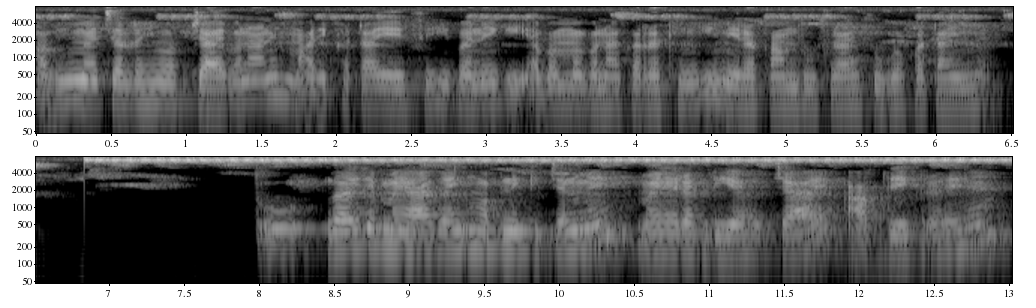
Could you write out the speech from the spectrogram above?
अभी मैं चल रही हूँ अब चाय बनाने। हमारी खटाई ऐसे ही बनेगी। अब अम्मा बना कर रखेंगी। मेरा काम दूसरा है, सुबह का टाइम है। तो गाय जब मैं आ गई हूँ अपने किचन में, मैंने रख दिया है चाय। आप देख रहे हैं,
